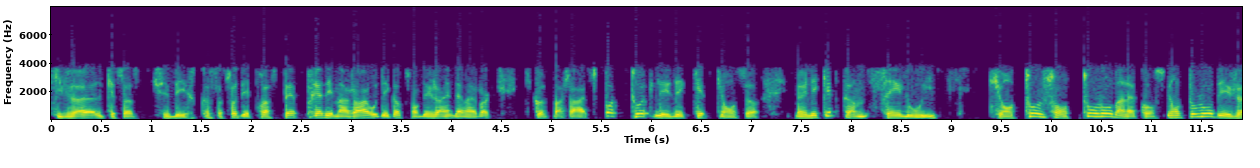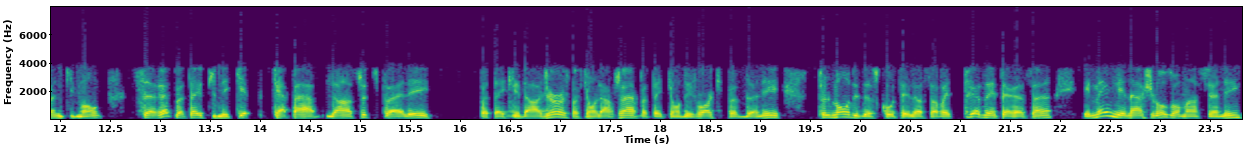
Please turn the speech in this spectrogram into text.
qui veulent que ce, que ce soit des prospects près des majeurs ou des gars qui sont déjà des majeurs qui coûtent pas cher. C'est pas toutes les équipes qui ont ça. Mais une équipe comme Saint-Louis, qui ont sont toujours dans la course, ils ont toujours des jeunes qui montent, serait peut-être une équipe capable. Là, ensuite, tu peux aller peut-être les Dodgers parce qu'ils ont l'argent, peut-être qu'ils ont des joueurs qui peuvent donner. Tout le monde est de ce côté-là. Ça va être très intéressant. Et même les Nationals ont mentionné,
